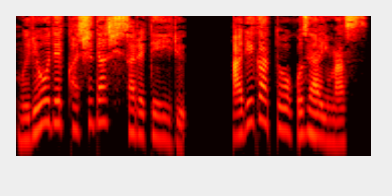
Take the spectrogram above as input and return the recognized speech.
無料で貸し出しされている。ありがとうございます。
